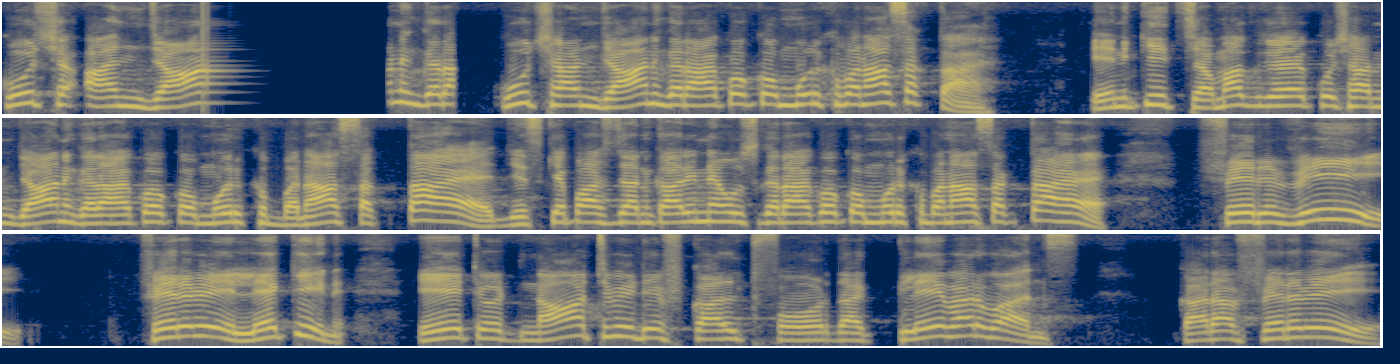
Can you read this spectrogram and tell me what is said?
कुछ अनजान कुछ अनजान ग्राहकों को मूर्ख बना सकता है। इनकी चमक जो है, कुछ अनजान ग्राहकों को मूर्ख बना सकता है। जिसके पास जानकारी नहीं, उस ग्राहकों को मूर्ख बना सकता है। फिर भी फिर भी, लेकिन it would not be difficult for the clever ones कह फिर भी।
